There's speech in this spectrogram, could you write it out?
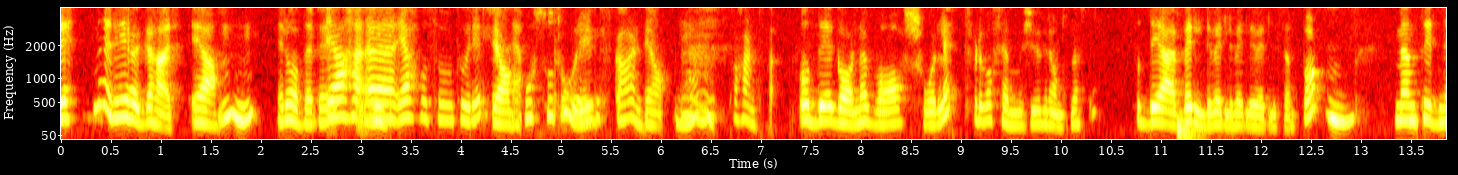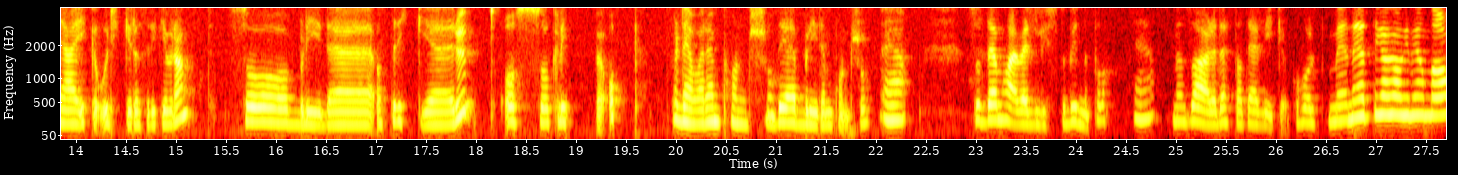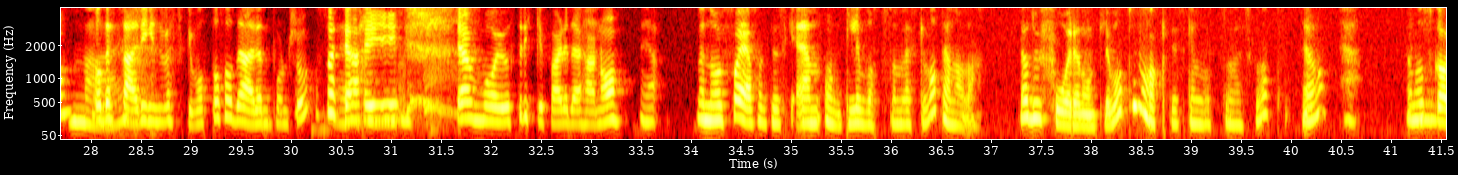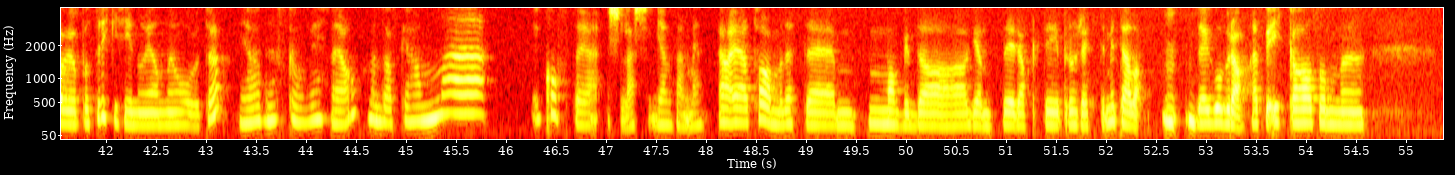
Rett nede i hugget her. Ja. Mhm. Råde eller Ja, he- eh, ja hos Toril. Ja, Ja. hos Toril. Skarn. garn. Ja. Mm, På Halmstad. Og det garnet var så lett, for det var 25 grams nøster. Så det er jeg veldig, veldig, veldig, veldig spent på. Mm. Men siden jeg ikke orker å strikke vrangt, så blir det å strikke rundt, og så klippe opp. For det var en poncho. Det blir en poncho. Ja. Så den har jeg veldig lyst til å begynne på, da. Ja. Men så er det dette at jeg liker jo ikke å holde på med en ting av gangen igjen da. Nei. Og dette er ingen væskevott, altså. Det er en poncho. Så jeg, jeg må jo strikke ferdig det her nå. ja. Men nå får jeg faktisk en ordentlig vått som væskevott jeg nå, da. Ja, du får en ordentlig vått nå. Faktisk en vått som væskevott. Ja. ja. Nå skal vi jo på strikkekino igjen nå, vet du. Ja, det skal vi. Ja. Men da skal jeg ha med kofte-slash-genseren min. ja, jeg tar med dette Magda-genseraktige prosjektet mitt, jeg, da. Mm. Det går bra. Jeg skal ikke ha sånn, eh,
